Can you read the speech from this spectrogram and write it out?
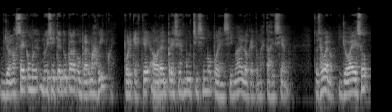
yo no sé cómo no hiciste tú para comprar más Bitcoin, porque es que ahora el precio es muchísimo por encima de lo que tú me estás diciendo. Entonces, bueno, yo a eso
